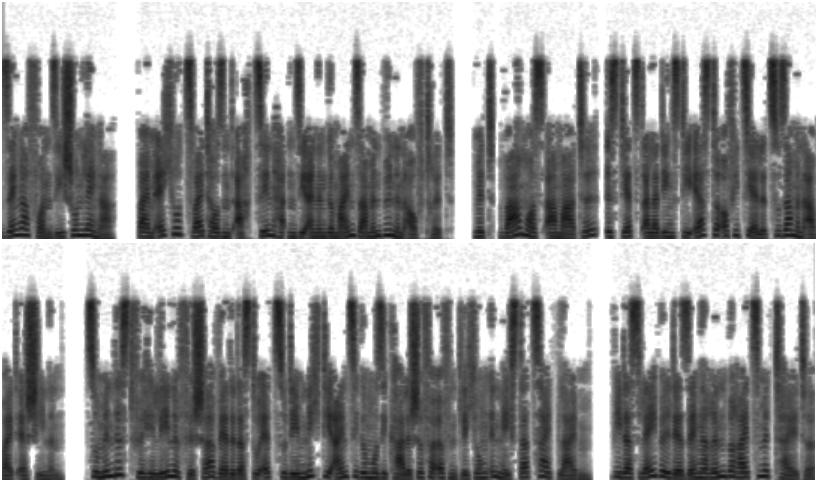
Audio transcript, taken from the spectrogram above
Sänger von sie schon länger. Beim Echo 2018 hatten sie einen gemeinsamen Bühnenauftritt. Mit Vamos Amate ist jetzt allerdings die erste offizielle Zusammenarbeit erschienen. Zumindest für Helene Fischer werde das Duett zudem nicht die einzige musikalische Veröffentlichung in nächster Zeit bleiben. Wie das Label der Sängerin bereits mitteilte.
